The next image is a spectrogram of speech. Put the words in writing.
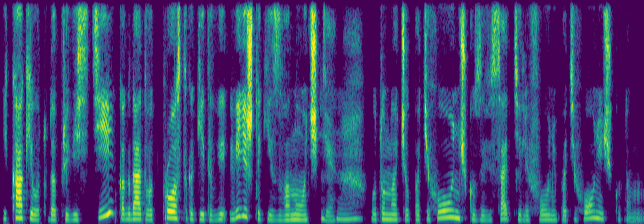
и как его туда привести, когда ты вот просто какие-то видишь такие звоночки, uh-huh. вот он начал потихонечку зависать в телефоне, потихонечку там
